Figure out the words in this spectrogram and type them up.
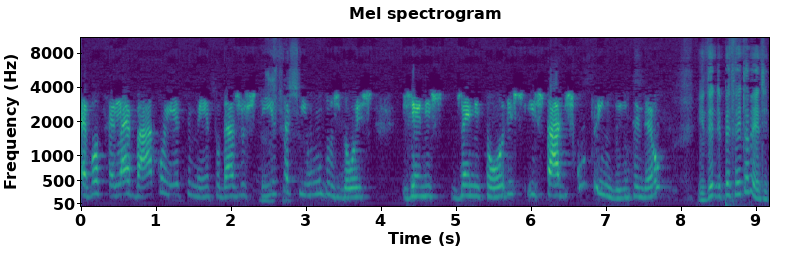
é você levar conhecimento da justiça, justiça. que um dos dois genitores está descumprindo, entendeu? Entendi perfeitamente.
